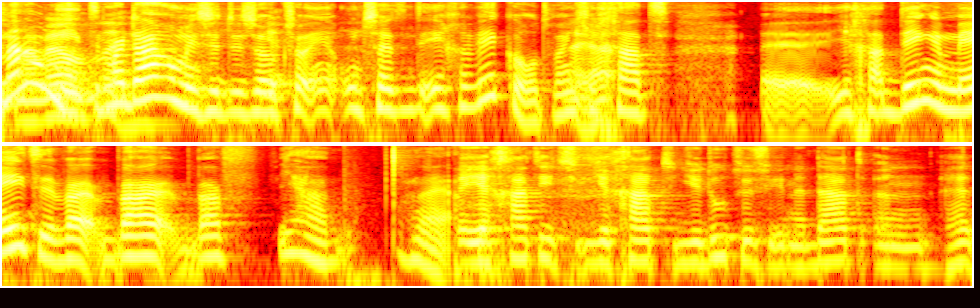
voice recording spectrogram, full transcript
helemaal wel- niet. nee. Maar daarom is het dus ook Ja. zo ontzettend ingewikkeld. Want Nou je, gaat, eh, je gaat dingen meten waar, waar, waar ja, nou ja. En je gaat iets, je gaat, je doet dus inderdaad een, er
